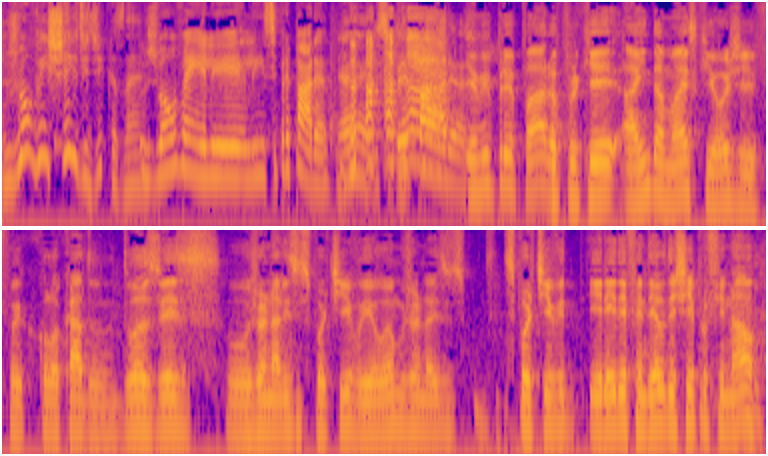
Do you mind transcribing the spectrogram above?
O João vem cheio de dicas, né? O João vem, ele, ele se prepara. É, ele se prepara. Eu me preparo porque, ainda mais que hoje foi colocado duas vezes o jornalismo esportivo, e eu amo jornalismo esportivo e irei defendê-lo, deixei para o final.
